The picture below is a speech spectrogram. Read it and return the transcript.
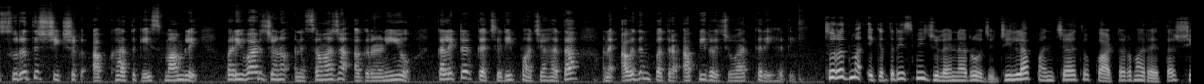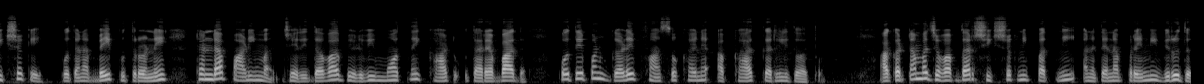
સુરત શિક્ષક આપઘાત કેસ મામલે પરિવારજનો અને સમાજના અગ્રણીઓ કલેક્ટર કચેરી પહોંચ્યા હતા અને આવેદનપત્ર આપી રજૂઆત કરી હતી. સુરતમાં એકત્રીસમી જુલાઈના રોજ જિલ્લા પંચાયત ક્વાર્ટરમાં રહેતા શિક્ષકે પોતાના બે પુત્રોને ઠંડા પાણીમાં ઝેરી દવા ભેળવી મોતને ઘાટ ઉતાર્યા બાદ પોતે પણ ગળે ફાંસો ખાઈને આપઘાત કરી લીધો હતો. આ ઘટનામાં જવાબદાર શિક્ષકની પત્ની અને તેના પ્રેમી વિરુદ્ધ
